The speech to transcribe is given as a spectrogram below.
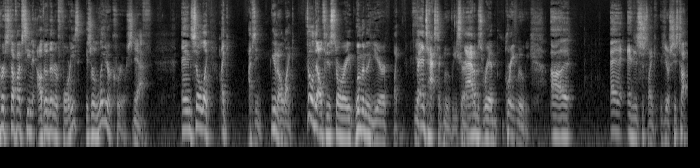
her stuff I've seen other than her 40s is her later career stuff. Yeah. And so like like I've seen, you know, like Philadelphia Story, Women of the Year, like fantastic movies. Adam's Rib, great movie. Uh and, and it's just like, you know, she's talking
